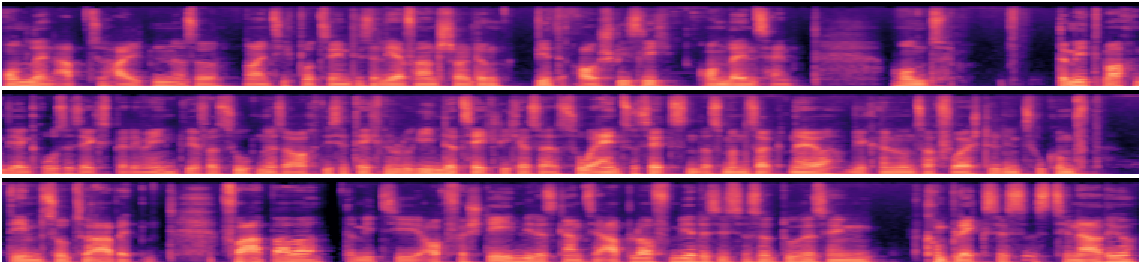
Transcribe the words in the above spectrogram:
online abzuhalten. Also 90 Prozent dieser Lehrveranstaltung wird ausschließlich online sein. Und damit machen wir ein großes Experiment. Wir versuchen also auch diese Technologien tatsächlich also so einzusetzen, dass man sagt, naja, wir können uns auch vorstellen, in Zukunft dem so zu arbeiten. Vorab aber, damit Sie auch verstehen, wie das Ganze ablaufen wird, das ist also durchaus ein komplexes Szenario,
